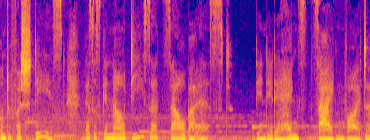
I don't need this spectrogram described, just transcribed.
Und du verstehst, dass es genau dieser Zauber ist, den dir der Hengst zeigen wollte.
